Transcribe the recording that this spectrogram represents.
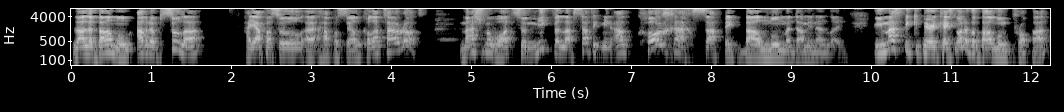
la le balmum avadot psula haya pasul uh, kol atarot. Mashma what? So mikveh lav safik mean al korchach safik balmum adaminan lay. You must be compared case not of a balmum proper,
